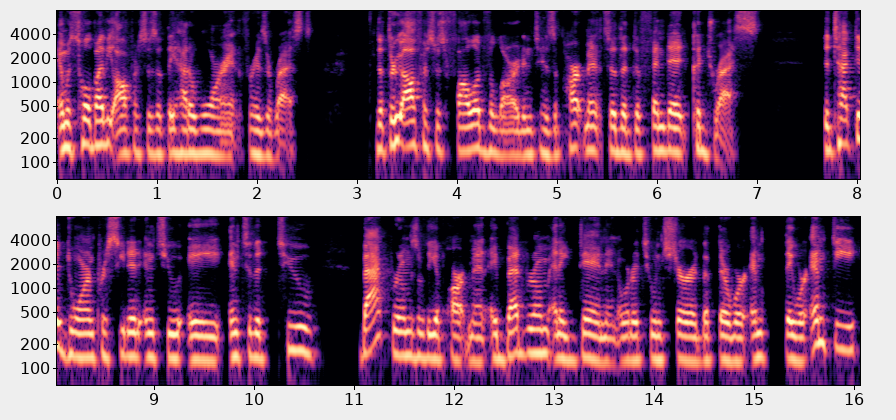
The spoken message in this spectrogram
and was told by the officers that they had a warrant for his arrest. The three officers followed Villard into his apartment so the defendant could dress. Detective Dorn proceeded into a into the two back rooms of the apartment, a bedroom and a den, in order to ensure that there were em- they were empty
